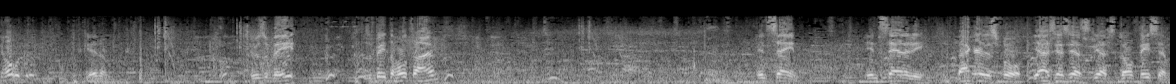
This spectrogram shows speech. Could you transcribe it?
Hold it. Get him. It was a bait. It was a bait the whole time. Insane. Insanity. Back here this fool. Yes, yes, yes, yes. Don't face him.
